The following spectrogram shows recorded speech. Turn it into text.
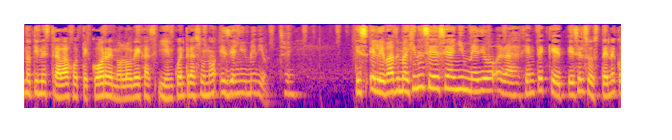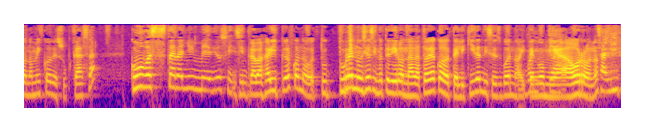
no tienes trabajo, te corren o lo dejas y encuentras uno es de año y medio. Sí. Es elevado. Imagínense ese año y medio a la gente que es el sostén económico de su casa ¿Cómo vas a estar año y medio sin, sin trabajar? Y peor cuando tú, tú, renuncias y no te dieron nada. Todavía cuando te liquidan dices, bueno, ahí tengo mi ahorro, ¿no? Salí.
